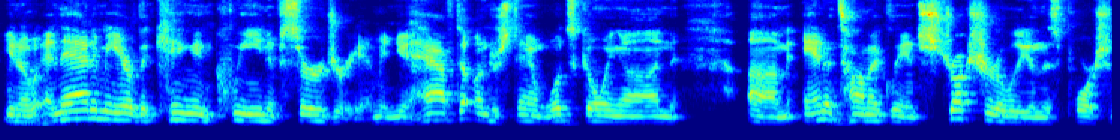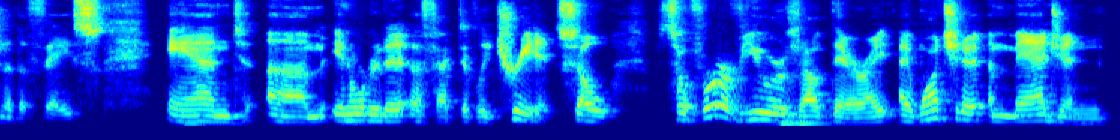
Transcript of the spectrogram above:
You know, anatomy are the king and queen of surgery. I mean, you have to understand what's going on um, anatomically and structurally in this portion of the face, and um, in order to effectively treat it. So, so for our viewers out there, I, I want you to imagine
